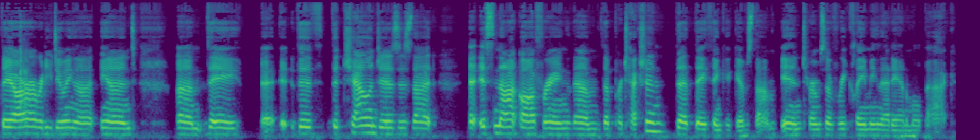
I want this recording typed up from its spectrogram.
they are already doing that, and um, they uh, the the challenge is is that it's not offering them the protection that they think it gives them in terms of reclaiming that animal back.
